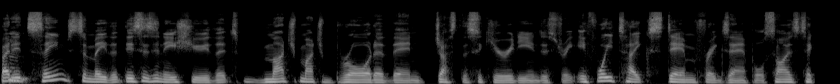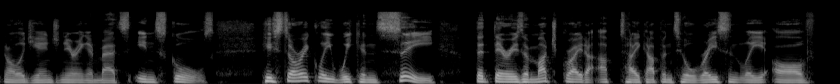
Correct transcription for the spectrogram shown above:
But mm. it seems to me that this is an issue that's much, much broader than just the security industry. If we take STEM, for example, science, technology, engineering, and maths in schools, historically, we can see that there is a much greater uptake up until recently of,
